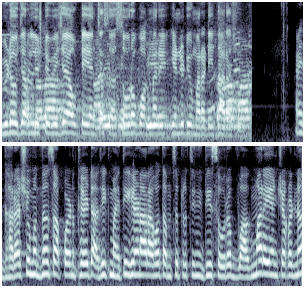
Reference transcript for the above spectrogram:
व्हिडिओ जर्नलिस्ट विजय आवटे यांच्यासह सौरभ वाघमारे एनडीटीव्ही मराठी धाराशिव. आणि धाराशिवमधनंच आपण थेट अधिक माहिती घेणार आहोत. आमचे प्रतिनिधी सौरभ वाघमारे यांच्याकडनं.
